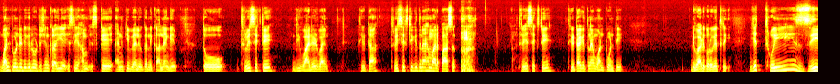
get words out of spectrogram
वन ट्वेंटी डिग्री रोटेशन कराई है इसलिए हम इसके एन की वैल्यू अगर निकालेंगे तो three sixty divided by theta three sixty कितना है हमारे पास? थ्री सिक्सटी थीटा कितना है? वन ट्वेंटी डिवाइड करोगे थ्री ये three Z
